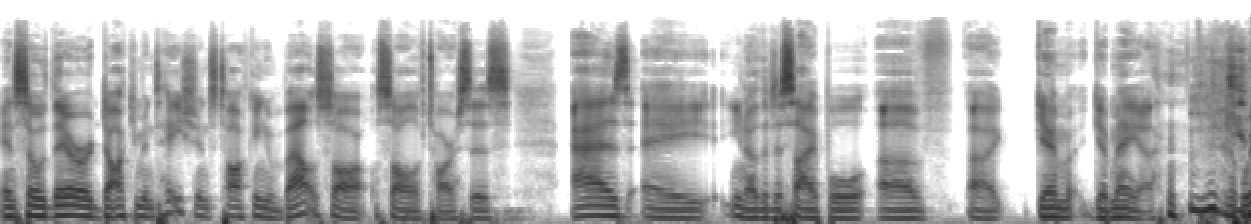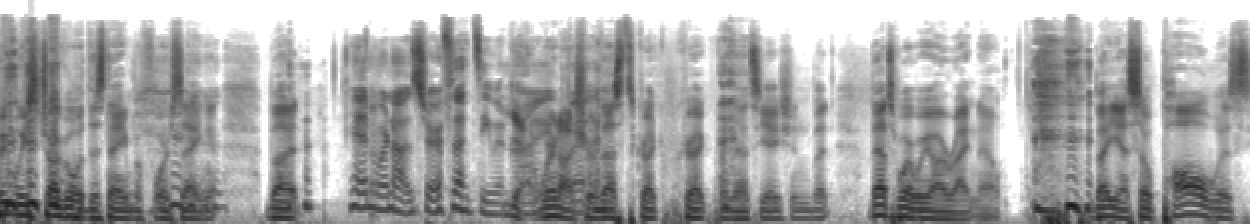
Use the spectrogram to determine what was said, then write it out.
and so there are documentations talking about Saul, Saul of Tarsus as a you know the disciple of uh, Gam- Gamea. we, we struggle with this name before saying it, but And we're not sure if that's even yeah, right. we're not but- sure if that's the correct correct pronunciation, but that's where we are right now. but yeah, so Paul was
